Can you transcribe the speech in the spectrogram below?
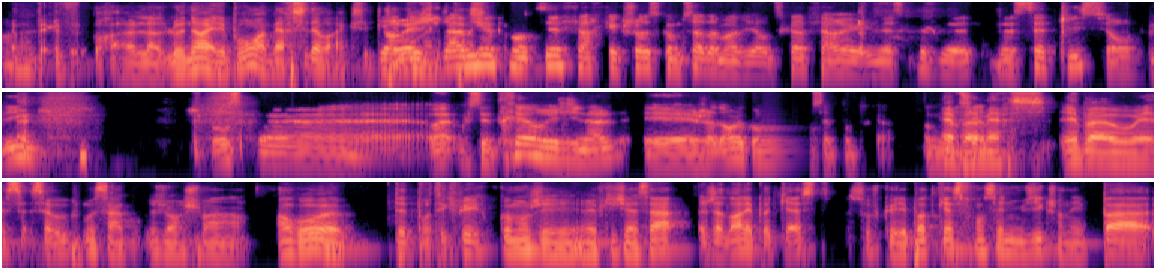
Ben, l'honneur, il est pour moi. Merci d'avoir accepté. J'aurais jamais pensé faire quelque chose comme ça dans ma vie. En tout cas, faire une espèce de, de setlist sur Blink. Je pense que ouais, c'est très original et j'adore le concept en tout cas. Donc, merci. Eh ben, merci. Eh ben, ouais, ça, ça moi, un, genre, je suis un, en gros, euh, peut-être pour t'expliquer comment j'ai réfléchi à ça, j'adore les podcasts, sauf que les podcasts français de musique, j'en ai pas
